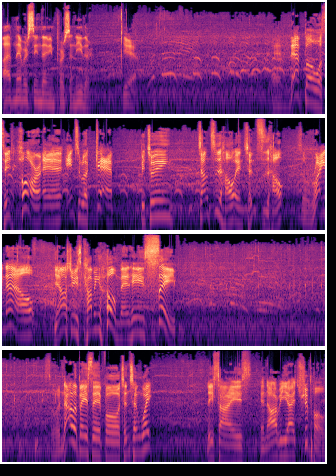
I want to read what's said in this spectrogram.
I've never seen them in person either. yeah. And that ball was hit hard and into the gap between Zhang Zhihao and Chen Zihao. So right now, Yang Yaoxun is coming home and he is safe. So another base hit for Chen Chenwei. This time is an RBI triple.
